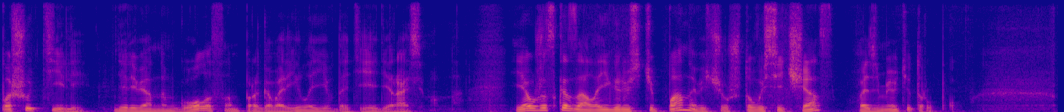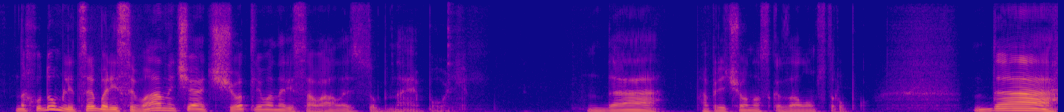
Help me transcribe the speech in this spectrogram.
пошутили, деревянным голосом проговорила Евдокия Герасимовна. Я уже сказала Игорю Степановичу, что вы сейчас возьмете трубку. На худом лице Бориса Ивановича отчетливо нарисовалась зубная боль. — Да, — обреченно сказал он в трубку. — Да,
